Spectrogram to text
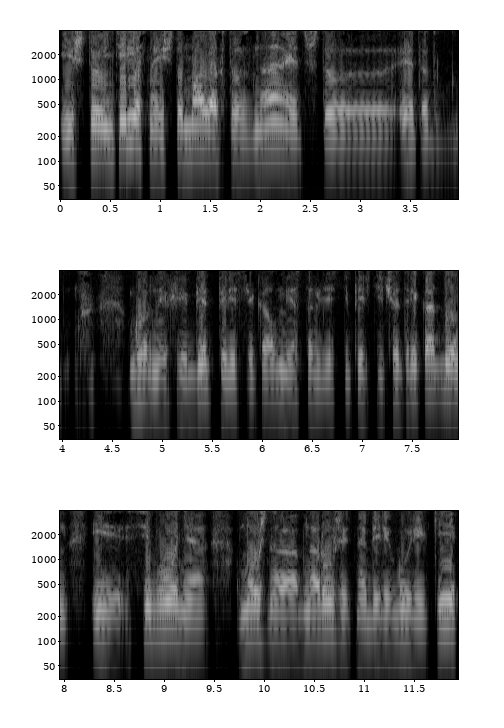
И что интересно, и что мало кто знает, что э, этот горный хребет пересекал место, где теперь течет река Дон. И сегодня можно обнаружить на берегу реки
